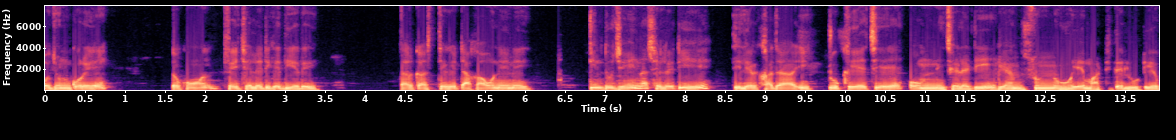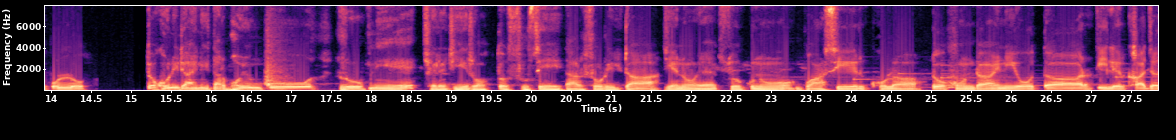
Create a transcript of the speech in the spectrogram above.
ওজন করে তখন সেই ছেলেটিকে দিয়ে দেই। তার কাছ থেকে টাকাও নিয়ে নেই। কিন্তু যেই না ছেলেটি তিলের খাজা একটু খেয়েছে, অমনি ছেলেটি জ্ঞান শূন্য হয়ে মাটিতে লুটিয়ে পড়ল। তখনই ডাইনি তার ভয়ঙ্কর রূপ নিয়ে ছেলেটির রক্ত শুষে তার শরীরটা যেন এক শুকনো বাঁশের খোলা। তখন ডাইনি ও তার তিলের খাজা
